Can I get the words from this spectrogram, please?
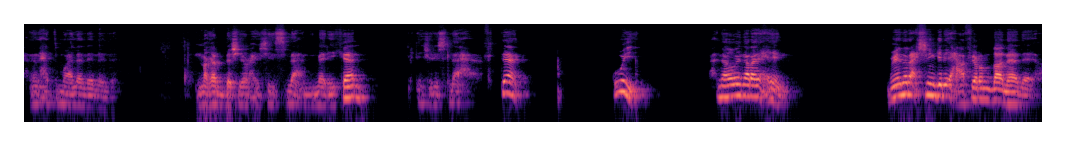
إحنا نحتموا على المغرب باش يروح يشري سلاح عند الامريكان يشري سلاح فتاك قوي. إحنا وين رايحين؟ وين راح شنقريحة في رمضان هذايا؟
